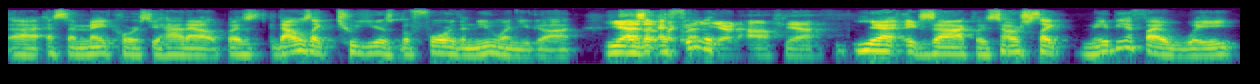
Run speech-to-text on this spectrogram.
uh, SMA course you had out, but that was like two years before the new one you got. Yeah, that was like, like a year and a half. Yeah. Yeah, exactly. So I was just like, maybe if I wait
